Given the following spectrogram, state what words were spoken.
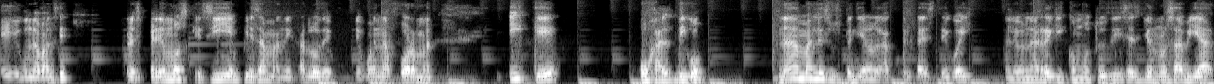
eh, un avance, pero esperemos que sí empiece a manejarlo de, de buena forma y que, ojalá, digo, Nada más le suspendieron la cuenta a este güey, León Larregui. Como tú dices, yo no sabía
